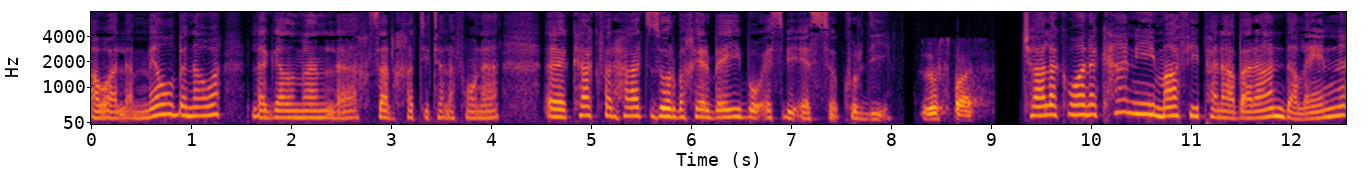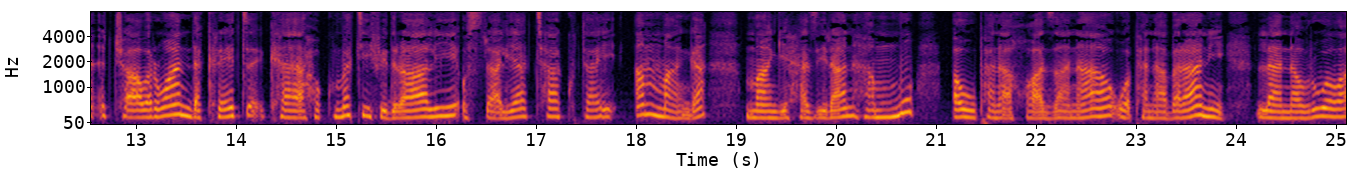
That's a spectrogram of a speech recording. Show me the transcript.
ئەوە لە مێڵ بنەوە لەگەڵ من لە سەر خەتی تەلەفۆنە. کاک فەرهات زۆر بەخێربەی بۆ SسBS کوردی. زۆر سپاس. چالەکوانەکانی مافی پەنابەران دەڵێن چاوەڕوان دەکرێت کە حکوومەتی فیدرالی ئوسترالیا تا کوتایی ئەم مانگە مانگی حەزیران هەموو ئەو پەناخوازانە و پەنابەرانی لە نەوروەوە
